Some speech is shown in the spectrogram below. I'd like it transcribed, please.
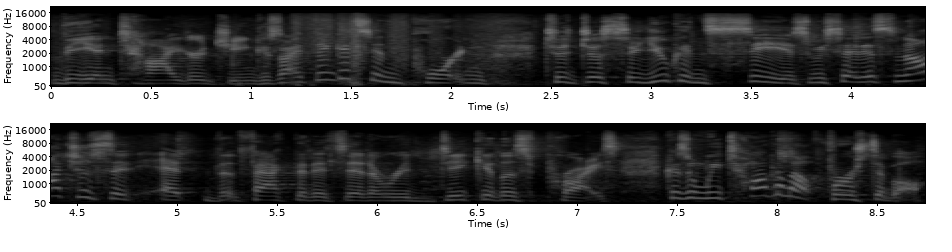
the entire jean because I think it's important to just so you can see, as we said, it's not just at, at the fact that it's at a ridiculous price. Because when we talk about, first of all,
